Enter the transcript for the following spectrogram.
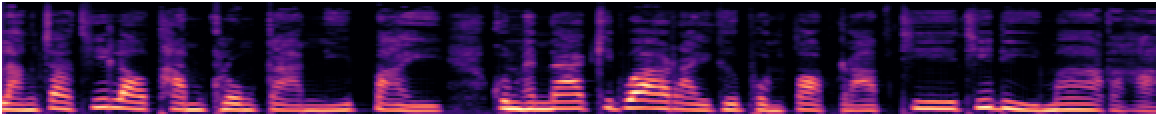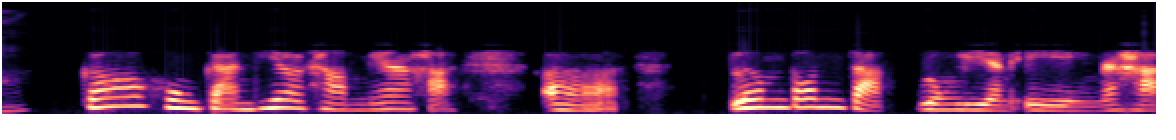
หลังจากที่เราทำโครงการนี้ไป คุณแพนด้าคิดว่าอะไรคือผลตอบรับที่ที่ดีมากอะคะก็โครงการที่เราทำเนี่ยค่ะเอ่อเริ่มต้นจากโรงเรียนเองนะคะ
